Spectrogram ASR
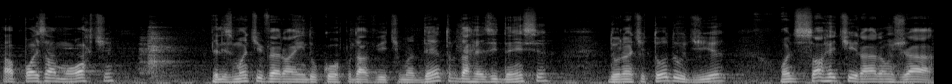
Após a morte, eles mantiveram ainda o corpo da vítima dentro da residência durante todo o dia, onde só retiraram já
